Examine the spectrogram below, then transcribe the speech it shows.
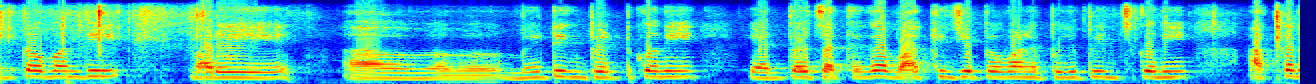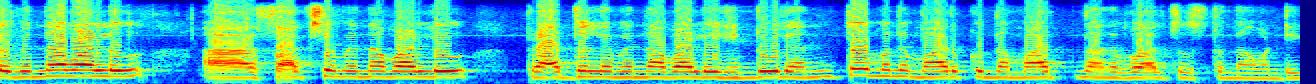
ఎంతోమంది మరి మీటింగ్ పెట్టుకొని ఎంతో చక్కగా వాక్యం చెప్పే వాళ్ళని పిలిపించుకొని అక్కడ విన్నవాళ్ళు సాక్ష్యం విన్నవాళ్ళు ప్రార్థనలు విన్న వాళ్ళు హిందువులు ఎంతోమంది మారుకున్న మారుతున్న అనుభవాలు చూస్తున్నామండి.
